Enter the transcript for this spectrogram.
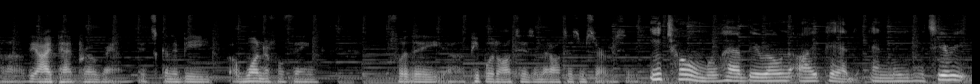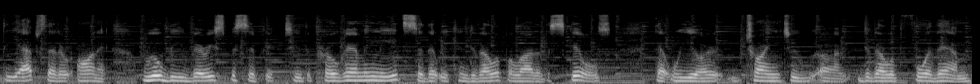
uh, the iPad program. It's going to be a wonderful thing for the uh, people with autism at Autism Services. Each home will have their own iPad and the material, the apps that are on it will be very specific to the programming needs so that we can develop a lot of the skills that we are trying to uh, develop for them.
